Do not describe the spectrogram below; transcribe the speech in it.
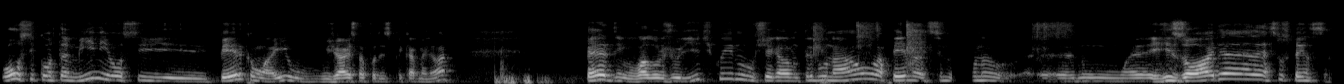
ou se contaminem ou se percam aí, o Jair vai poder explicar melhor, perdem o valor jurídico e não chega lá no tribunal, a pena quando, não é irrisória é suspensa.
